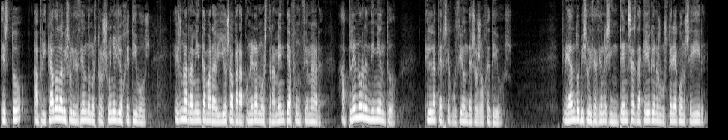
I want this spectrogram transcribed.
Esto, aplicado a la visualización de nuestros sueños y objetivos, es una herramienta maravillosa para poner a nuestra mente a funcionar a pleno rendimiento en la persecución de esos objetivos, creando visualizaciones intensas de aquello que nos gustaría conseguir,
